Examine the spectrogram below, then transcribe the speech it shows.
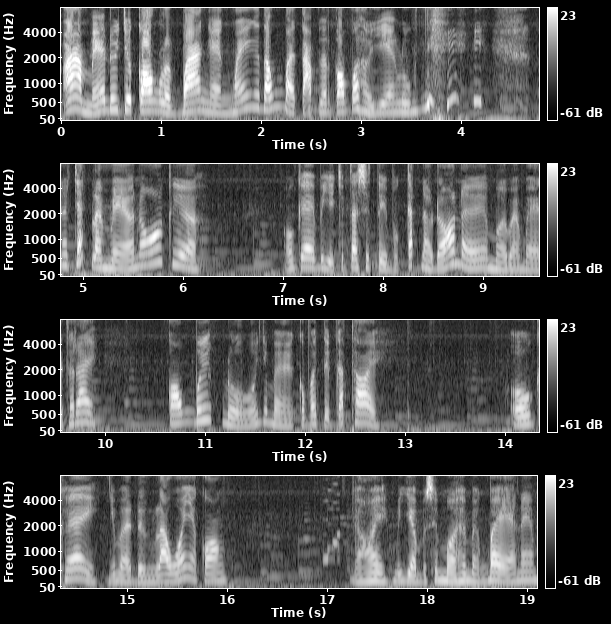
À mẹ đưa cho con là ba ngàn mấy cái đóng bài tập nên con có thời gian luôn. Nó chắc là mẹ nó kìa. Ok, bây giờ chúng ta sẽ tìm một cách nào đó để mời bạn bè tới đây. Con không biết nữa, nhưng mà con phải tìm cách thôi. Ok, nhưng mà đừng lâu quá nha con. Rồi, bây giờ mình sẽ mời thêm bạn bè anh em.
